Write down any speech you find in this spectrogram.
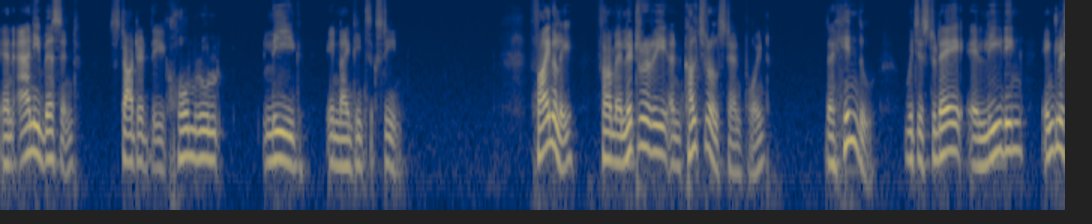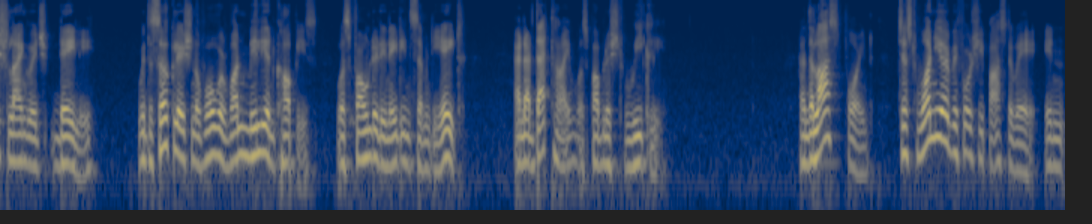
and Annie Besant started the Home Rule League in 1916. Finally, from a literary and cultural standpoint, the Hindu, which is today a leading English language daily, with a circulation of over 1 million copies, was founded in 1878 and at that time was published weekly. And the last point, just one year before she passed away in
